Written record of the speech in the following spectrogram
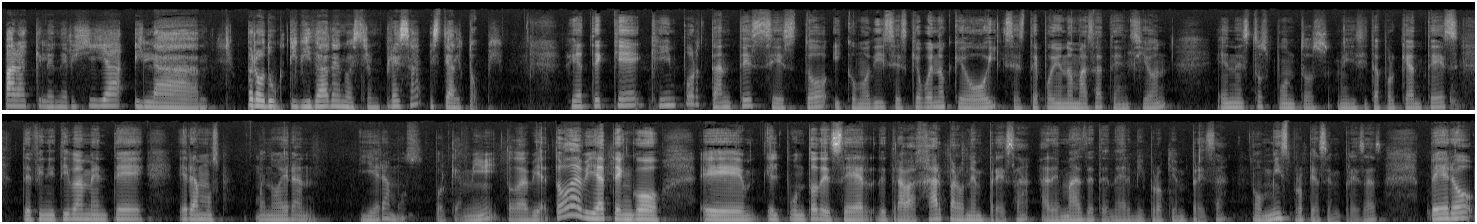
para que la energía y la productividad de nuestra empresa esté al tope. Fíjate qué, qué importante es esto y como dices, qué bueno que hoy se esté poniendo más atención en estos puntos, Meguisita, porque antes definitivamente éramos, bueno, eran y éramos, porque a mí todavía, todavía tengo eh, el punto de ser, de trabajar para una empresa, además de tener mi propia empresa. o mis propias empresas, pero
